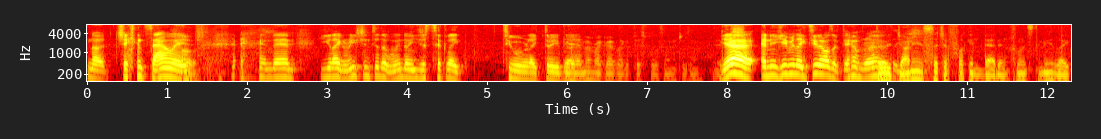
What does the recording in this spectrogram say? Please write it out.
no chicken sandwich, Oh, and then you like reached into the window, and you just took like two or like three, bro. Yeah, I remember I grabbed like a fistful of sandwiches. Huh? Yeah, and you gave me like two, and I was like, damn, bro. dude, Johnny is such a fucking bad influence to me. Like,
